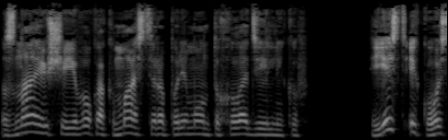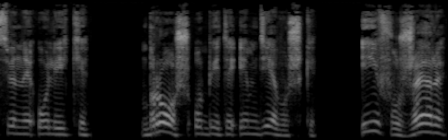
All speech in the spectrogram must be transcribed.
знающий его как мастера по ремонту холодильников. Есть и косвенные улики, брошь убитой им девушки, и фужеры.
